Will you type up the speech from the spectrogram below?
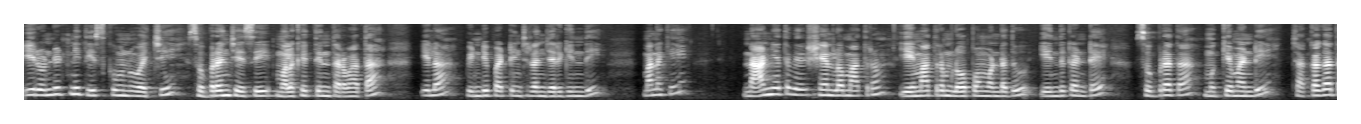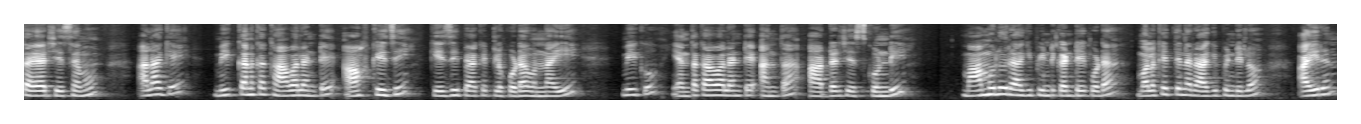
ఈ రెండింటిని తీసుకుని వచ్చి శుభ్రం చేసి మొలకెత్తిన తర్వాత ఇలా పిండి పట్టించడం జరిగింది. మనకి నాణ్యత విషయంలో మాత్రం ఏమాత్రం లోపం ఉండదు. ఎందుకంటే శుభ్రత ముఖ్యమండి. చక్కగా తయారు చేసాము అలాగే మీకు కనుక కావాలంటే హాఫ్ కేజీ కేజీ ప్యాకెట్లు కూడా ఉన్నాయి. మీకు ఎంత కావాలంటే అంత ఆర్డర్ చేసుకోండి. మామూలు రాగి పిండి కంటే కూడా మొలకెత్తిన రాగిపిండిలో ఐరన్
